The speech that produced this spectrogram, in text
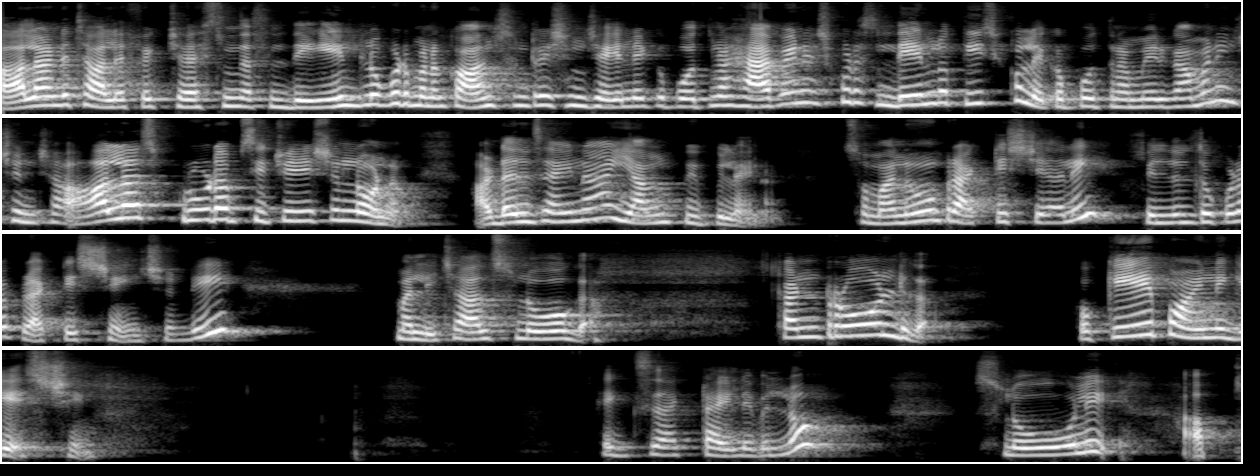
చాలా అంటే చాలా ఎఫెక్ట్ చేస్తుంది. అసలు దేంట్లో కూడా మనం కాన్సన్ట్రేషన్ చేయలేకపోతున్నాం. హ్యాపీనెస్ కూడా అసలు దేంట్లో తీసుకోలేకపోతున్నాం. మీరు గమనించండి చాలా స్క్రూడ్ అప్ సిచ్యుయేషన్లో ఉన్నాం. అడల్ట్స్ అయినా యంగ్ పీపుల్ అయినా. సో మనం ప్రాక్టీస్ చేయాలి. పిల్లలతో కూడా ప్రాక్టీస్ చేయించండి. మళ్ళీ చాలా స్లోగా కంట్రోల్డ్గా ఒకే పాయింట్ని గేస్ చేయండి. ఎగ్జాక్ట్ ఐ లెవెల్లో స్లోలీ అప్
